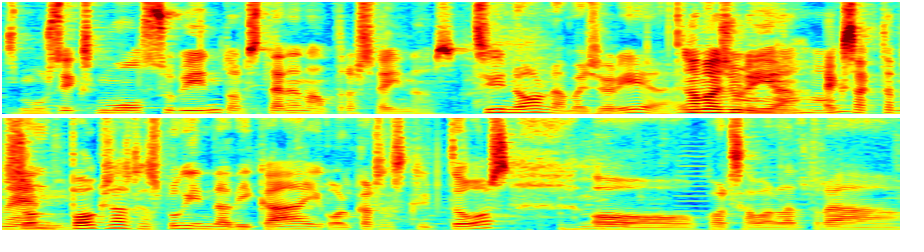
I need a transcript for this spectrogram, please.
Els músics molt sovint doncs, tenen altres feines. Sí, no, la majoria. Eh? La majoria, uh -huh. exactament. Són pocs els que es puguin dedicar, igual que els escriptors uh -huh. o qualsevol altra...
